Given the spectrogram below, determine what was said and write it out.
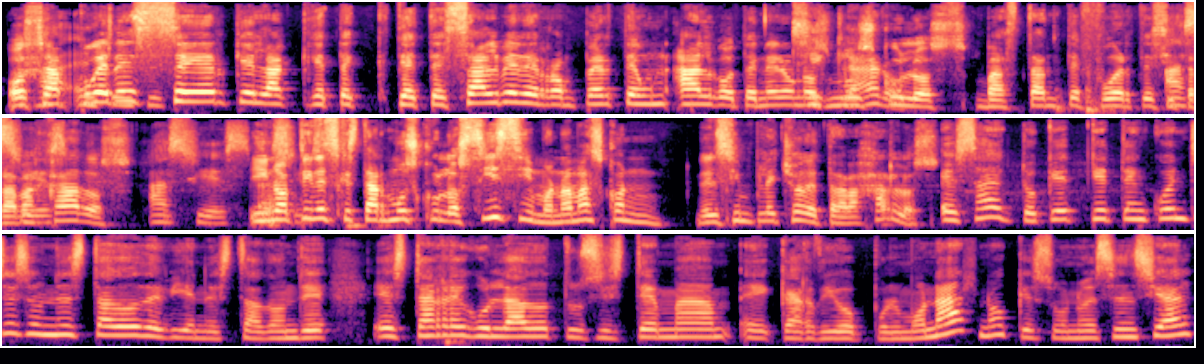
O sea, Ajá, puede entonces, ser que la que te, salve de romperte un algo, tener unos Sí, claro. músculos bastante fuertes y así es, trabajados. así es. Y no tienes es. que estar musculosísimo, nada más con el simple hecho de trabajarlos. Exacto, que, que te encuentres en un estado de bienestar donde está regulado tu sistema eh, cardiopulmonar, ¿no? que es uno esencial,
